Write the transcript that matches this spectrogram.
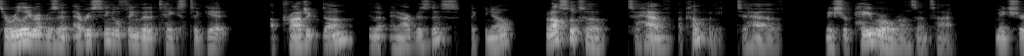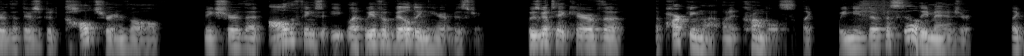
to really represent every single thing that it takes to get a project done in, the, in our business, like, you know, but also to, to have a company, to have make sure payroll runs on time, make sure that there's a good culture involved, make sure that all the things that, like we have a building here at Bizstream. Who's going to take care of the the parking lot when it crumbles? Like we need the facility manager. Like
